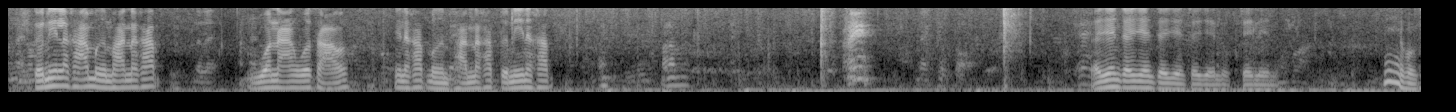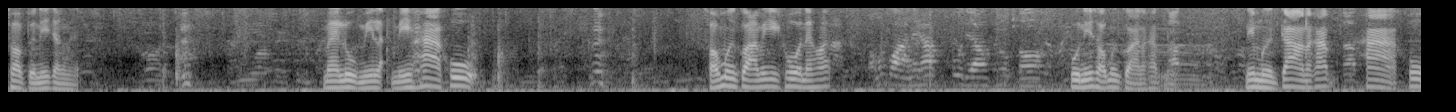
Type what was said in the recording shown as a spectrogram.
ันไหนตัวนี้ราคาหมื่นพันนะครับนั่นแหละวัวนางวัวสาวนี่นะครับหมื่นพันนะครับ ตัวนี้นะครับแม่เกี่ยวต่อใจเย็นใจเย็นใจเย็นใจเย็นลูกใจเย็นนี่ผมชอบตัวนี้จังเลยแม่ลูกมีละมีห้าคู่สองหมื่นกว่ามีกี่คู่นะฮะสองกว่านี่ครับคู่เดียวลูกโตคู่นี้สองหมื่นกว่านะครับครับ นี่หมื่นเก้านะครับครับ ห้าคู่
